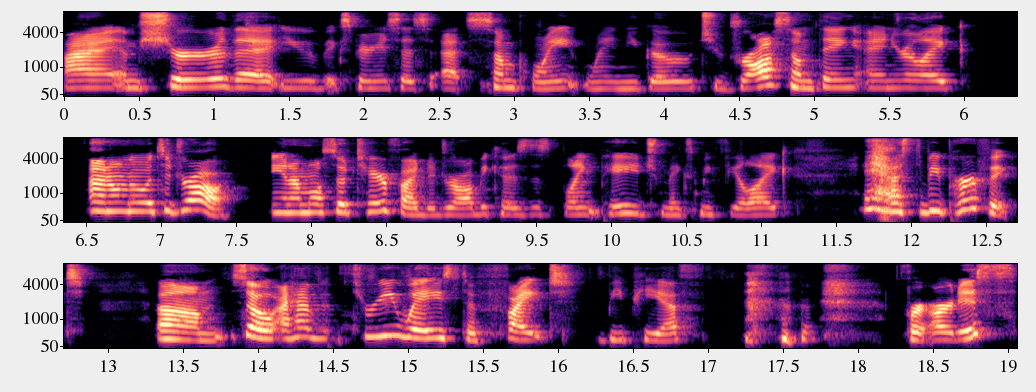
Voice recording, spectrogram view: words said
I am sure that you've experienced this at some point when you go to draw something and you're like, I don't know what to draw. And I'm also terrified to draw because this blank page makes me feel like it has to be perfect. Um, so I have three ways to fight BPF for artists.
